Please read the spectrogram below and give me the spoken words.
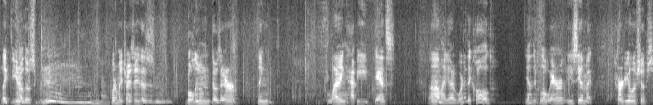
Like, you know, those. What am I trying to say? Those balloon, those air thing, flying happy dance. Oh my god, what are they called? Yeah, they blow air. You see them at car dealerships?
